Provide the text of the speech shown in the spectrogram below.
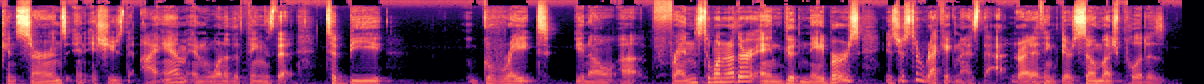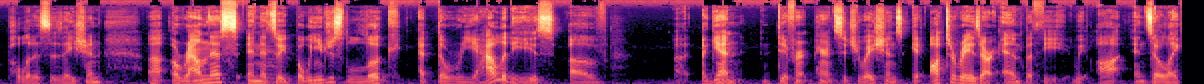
concerns and issues that I am. And one of the things that to be great, you know, uh, friends to one another and good neighbors is just to recognize that, right? Mm-hmm. I think there's so much politi- politicization uh, around this, and it's like, but when you just look at the realities of, uh, again, different parent situations, it ought to raise our empathy. We ought, and so like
